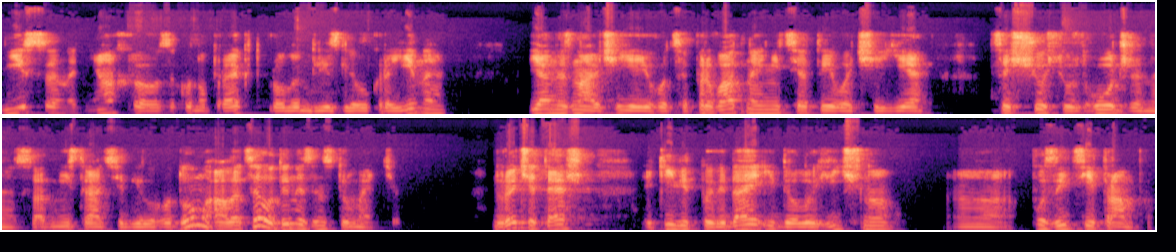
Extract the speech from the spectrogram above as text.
вніс на днях е, законопроект про ленд-ліз для України. Я не знаю, чи є його це приватна ініціатива, чи є це щось узгоджене з адміністрацією Білого Дому, але це один із інструментів. До речі, теж який відповідає ідеологічно е, позиції Трампа.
